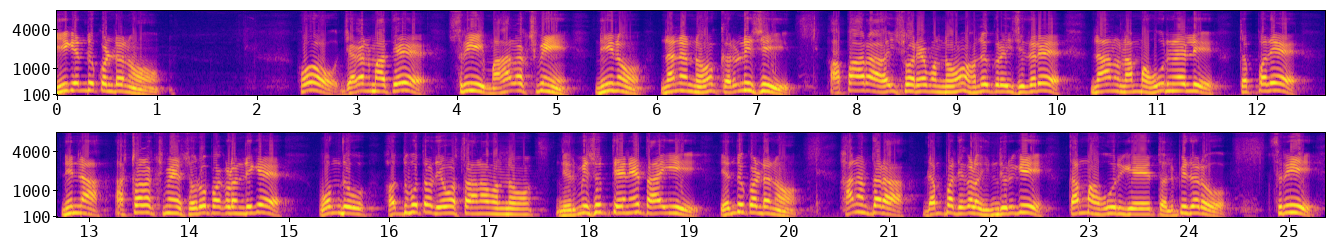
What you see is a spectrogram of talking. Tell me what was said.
ಹೀಗೆಂದುಕೊಂಡನು. ಹೋ ಜಗನ್ಮಾತೆ, ಶ್ರೀ ಮಹಾಲಕ್ಷ್ಮಿ, ನೀನು ನನ್ನನ್ನು ಕರುಣಿಸಿ, ಅಪಾರ ಐಶ್ವರ್ಯವನ್ನು ಅನುಗ್ರಹಿಸಿದರೆ ನಾನು ನಮ್ಮ ಊರಿನಲ್ಲಿ ತಪ್ಪದೆ ನಿನ್ನ ಅಷ್ಟಲಕ್ಷ್ಮಿಯ ಸ್ವರೂಪಗಳೊಂದಿಗೆ ಒಂದು ಅದ್ಭುತ ದೇವಸ್ಥಾನವನ್ನು ನಿರ್ಮಿಸುತ್ತೇನೆ ತಾಯಿ, ಎಂದುಕೊಂಡನು. ಅನಂತರ ದಂಪತಿಗಳು ಹಿಂದಿರುಗಿ ತಮ್ಮ ಊರಿಗೆ ತಲುಪಿದರು. ಶ್ರೀ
